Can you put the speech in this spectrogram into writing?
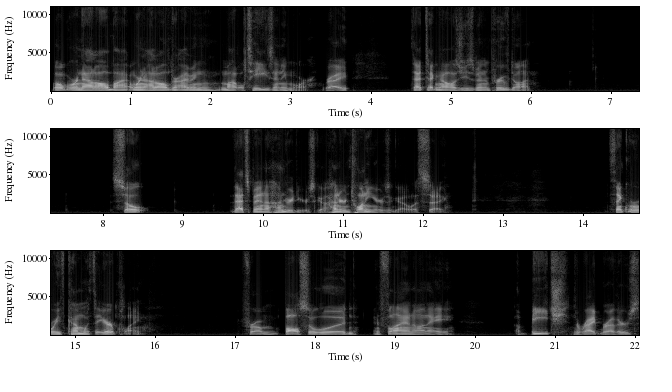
Well, we're not all by we're not all driving Model Ts anymore, right? That technology has been improved on. So that's been 100 years ago, 120 years ago, let's say. Think where we've come with the airplane from balsa wood and flying on a a beach, the Wright brothers,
